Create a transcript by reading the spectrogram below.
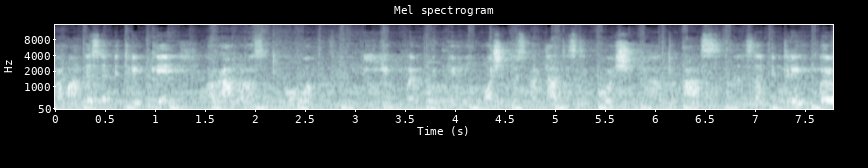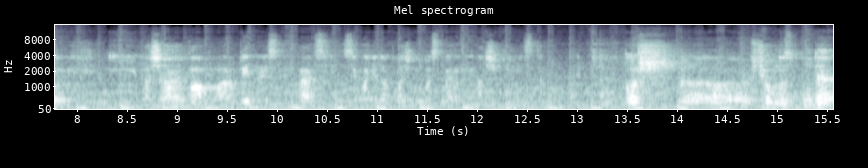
громади за підтримки програми розвитку ООН. І в майбутньому можете звертатись також е, до нас е, за підтримкою. І бажаю вам е, плідної співпраці сьогодні надважливої сфери для нашого міста. Тож, е, що в нас буде?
